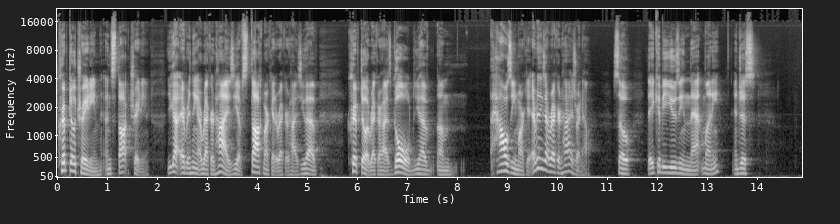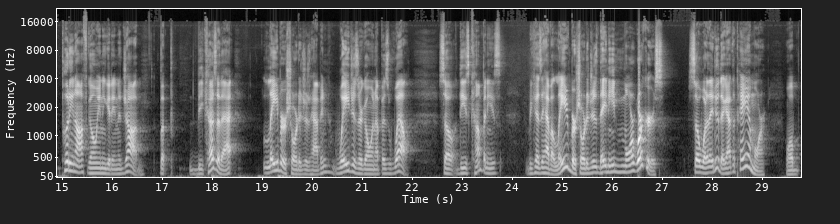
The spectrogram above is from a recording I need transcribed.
crypto trading and stock trading. You got everything at record highs. You have stock market at record highs. You have crypto at record highs. Gold. You have um, housing market. Everything's at record highs right now. So they could be using that money and just putting off going and getting a job. But because of that, labor shortages happening. Wages are going up as well. So these companies because they have a labor shortages, they need more workers. So what do they do? They got to pay them more. Well,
